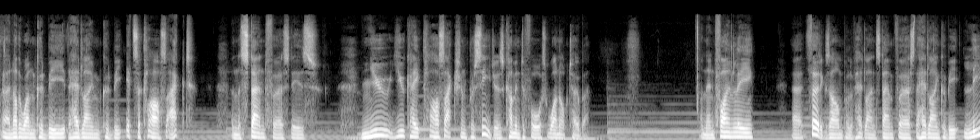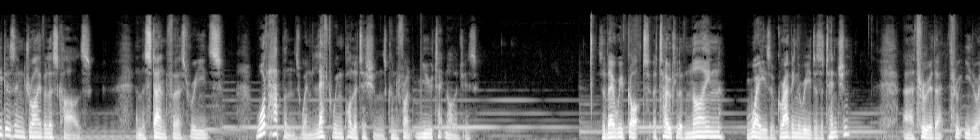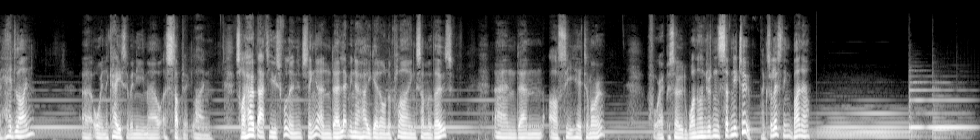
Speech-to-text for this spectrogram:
Another one could be the headline could be It's a Class Act, and the stand first is New UK class action procedures come into force 1 October. And then finally, Uh, third example of headline stand first the headline could be Leaders in Driverless Cars. And the stand first reads What happens when left wing politicians confront new technologies? So there we've got a total of nine ways of grabbing the reader's attention uh, through, the, through either a headline uh, or, in the case of an email, a subject line. So I hope that's useful and interesting, and uh, let me know how you get on applying some of those. And um, I'll see you here tomorrow for episode 172. Thanks for listening. Bye now.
